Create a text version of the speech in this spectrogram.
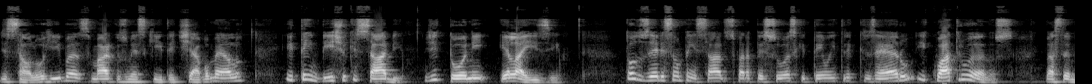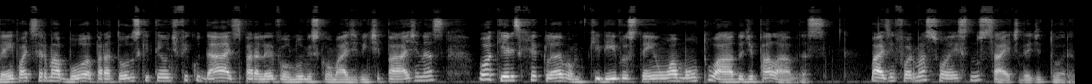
de Saulo Ribas, Marcos Mesquita e Tiago Melo, e Tem Bicho que Sabe, de Tony Elaise. Todos eles são pensados para pessoas que tenham entre 0 e 4 anos, mas também pode ser uma boa para todos que tenham dificuldades para ler volumes com mais de 20 páginas ou aqueles que reclamam que livros tenham um amontoado de palavras. Mais informações no site da editora.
